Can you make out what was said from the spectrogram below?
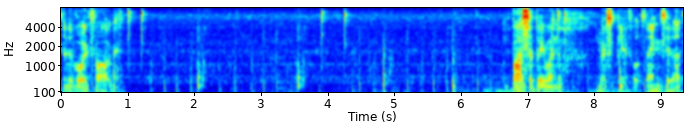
The void fog. possibly one of the most beautiful things, the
